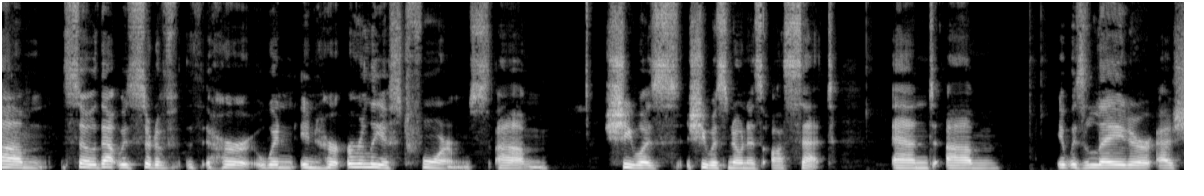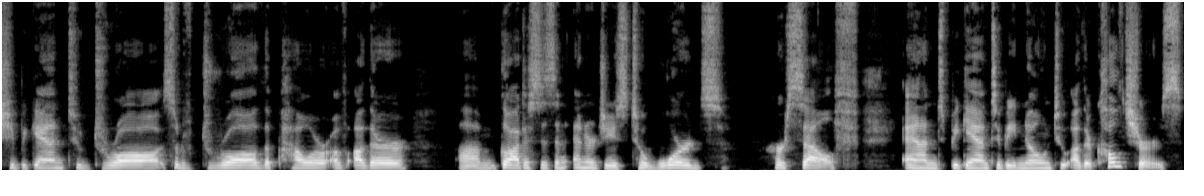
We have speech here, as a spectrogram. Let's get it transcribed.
Um, so that was sort of her when in her earliest forms. Um, she was she was known as Auset, and um, it was later as she began to draw sort of draw the power of other um, goddesses and energies towards herself and began to be known to other cultures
